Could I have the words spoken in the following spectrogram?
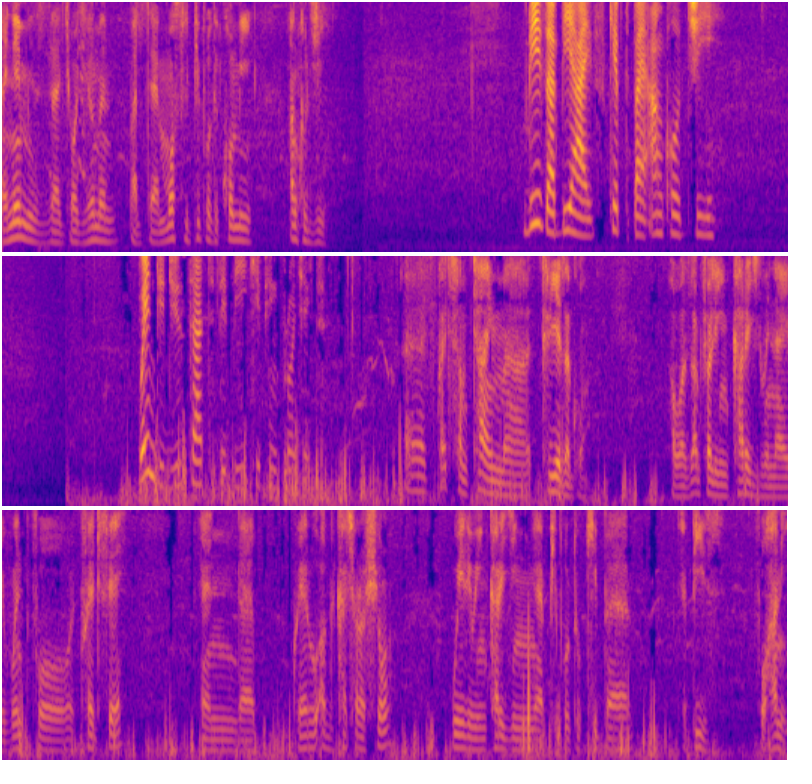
My name is uh, George Hillman, but uh, mostly people they call me Uncle G. These are beehives kept by Uncle G. When did you start the beekeeping project? Uh, quite some time, uh, three years ago. I was actually encouraged when I went for a trade fair and uh, Gweru Agricultural Show, where they were encouraging uh, people to keep uh, bees for honey.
